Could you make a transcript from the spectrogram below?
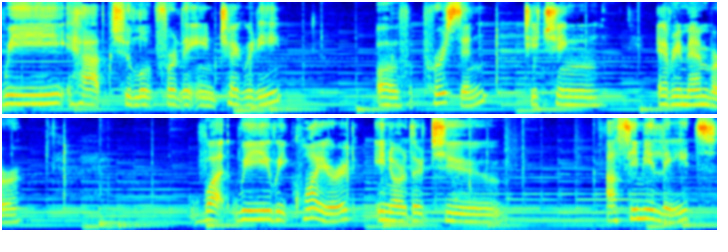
We have to look for the integrity of a person, teaching every member what we required in order to assimilate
